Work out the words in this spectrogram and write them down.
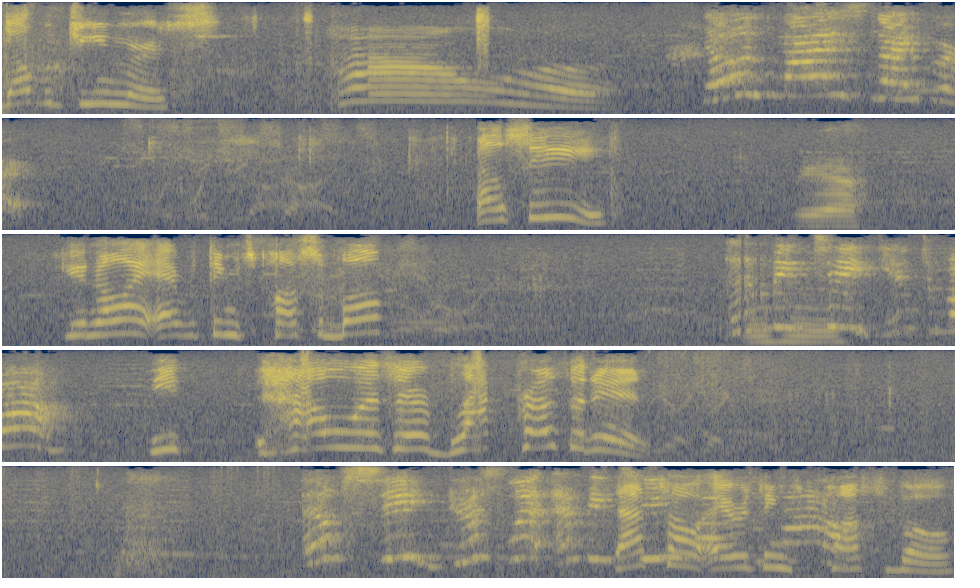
double teamers. How? That was my sniper. LC, Yeah. you know why everything's possible? MBT, get the bomb. Be- How is there a black president? MC, just let MBT. That's how everything's possible.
